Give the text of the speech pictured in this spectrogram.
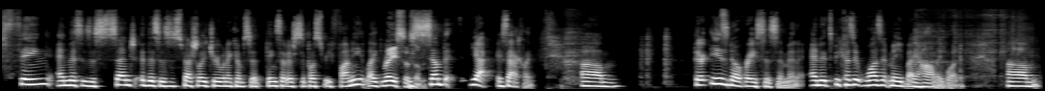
thing, and this is essential. This is especially true when it comes to things that are supposed to be funny, like Racism. something. Yeah, exactly. Um, there is no racism in it, and it's because it wasn't made by Hollywood. Um,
